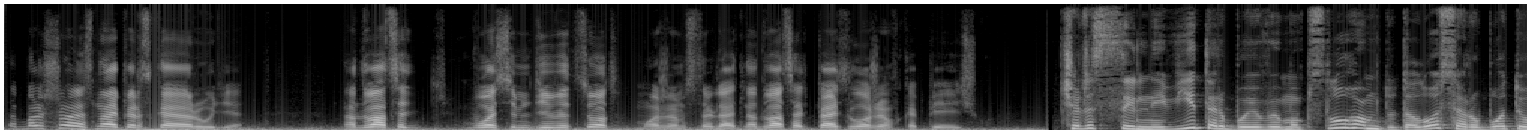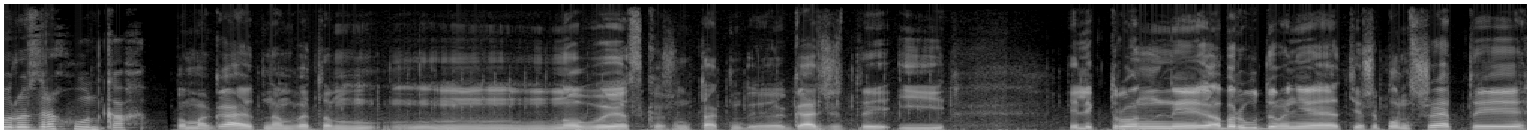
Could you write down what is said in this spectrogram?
это большое снайперское орудие. На 28 900 можем стрелять, на 25 ложим в копеечку. Через сильний вітер бойовим обслугам додалося роботи у розрахунках. Помогают нам в этом м, новые, скажем так, э, гаджеты и электронные оборудование, те же планшеты,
